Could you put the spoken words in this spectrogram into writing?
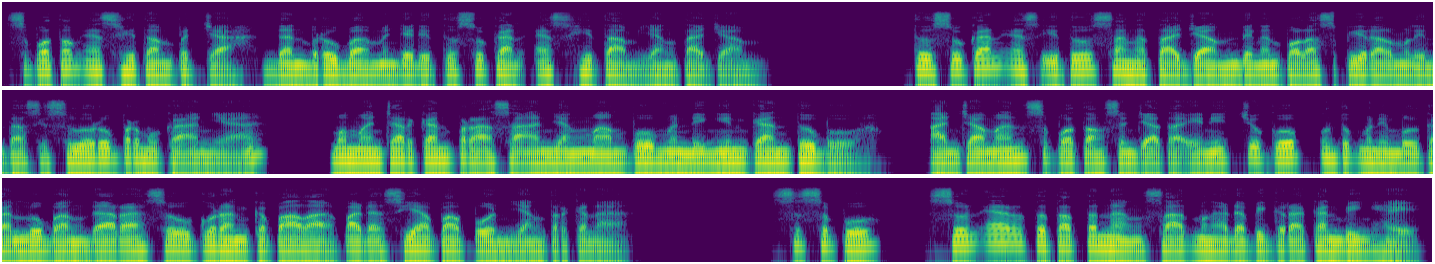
sepotong es hitam pecah dan berubah menjadi tusukan es hitam yang tajam. Tusukan es itu sangat tajam dengan pola spiral melintasi seluruh permukaannya, memancarkan perasaan yang mampu mendinginkan tubuh. Ancaman sepotong senjata ini cukup untuk menimbulkan lubang darah seukuran kepala pada siapa pun yang terkena. Sesepuh, Sun Er tetap tenang saat menghadapi gerakan Bing He.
